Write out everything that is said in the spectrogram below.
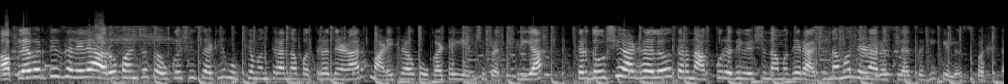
आपल्यावरती झालेल्या आरोपांच्या चौकशीसाठी मुख्यमंत्र्यांना पत्र देणार माणिकराव कोकाटे यांची प्रतिक्रिया. तर दोषी आढळलो तर नागपूर अधिवेशनामध्ये राजीनामा देणार असल्याचंही केलं स्पष्ट.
